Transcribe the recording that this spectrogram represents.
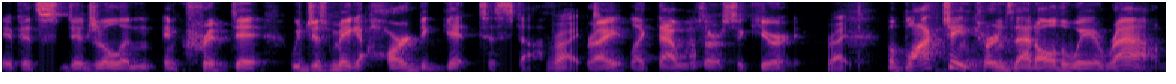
If it's digital and encrypt it, we just make it hard to get to stuff Right. right? Like that was our security. Right. But blockchain turns that all the way around.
